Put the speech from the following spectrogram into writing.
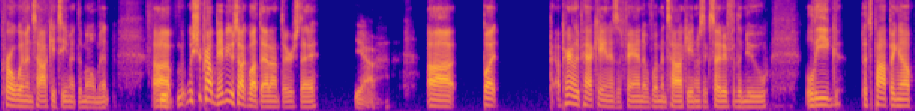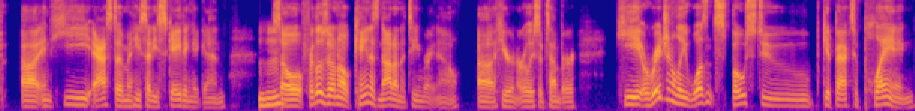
pro women's hockey team at the moment. Uh, we should probably maybe we talk about that on Thursday. Yeah. Uh, but apparently Pat Kane is a fan of women's hockey and was excited for the new league that's popping up. Uh, and he asked him, and he said he's skating again. Mhm. So for those who don't know, Kane is not on a team right now. Uh, here in early September, he originally wasn't supposed to get back to playing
